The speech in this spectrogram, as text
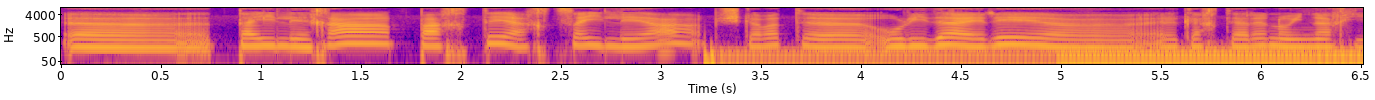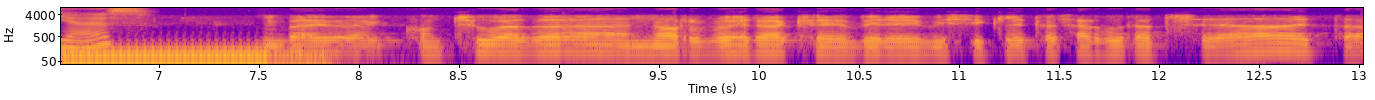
Uh, tailera parte hartzailea, pixka bat hori da ere elkartearen oinahia, ez? Bai, bai, kontsua da norberak bere bizikleta arduratzea eta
